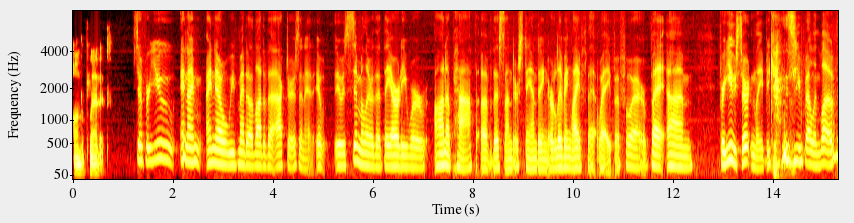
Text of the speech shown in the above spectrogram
on the planet. So for you, and I'm I know we've met a lot of the actors in it. It it was similar that they already were on a path of this understanding or living life that way before. But um, for you, certainly because you fell in love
